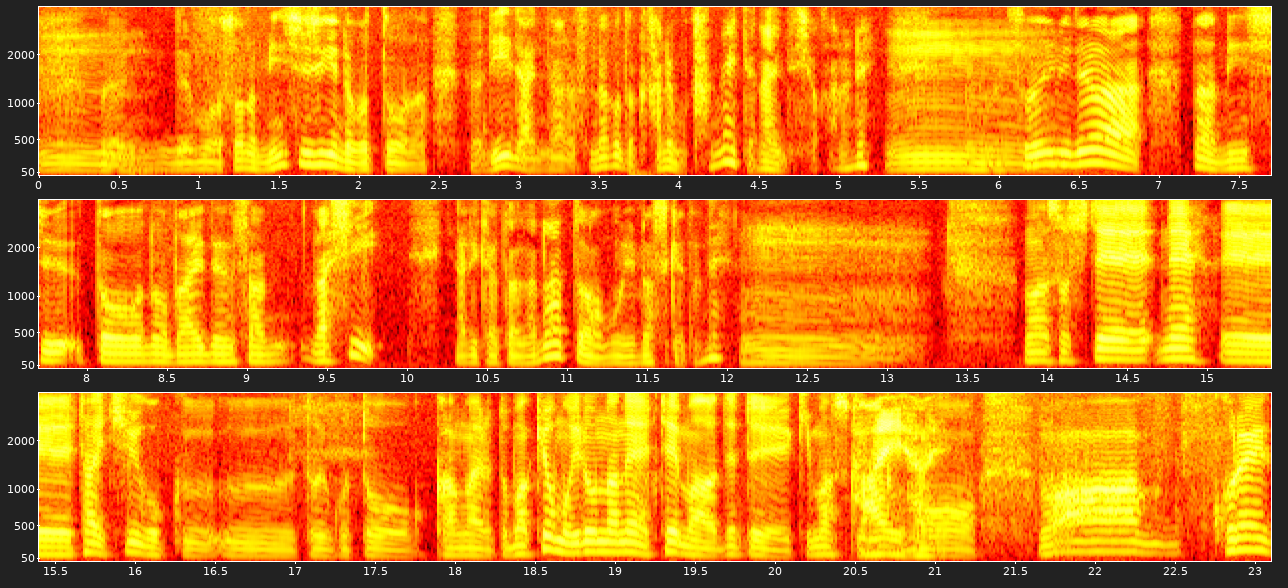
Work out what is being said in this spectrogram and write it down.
うん、でもその民主主義のことをリーダーになるそんなこと彼も考えてないでしょうからね、うん、そういう意味では、まあ、民主党のバイデンさんらしいやり方だなとは思いますけどね。うん。まあ、そしてね、えー、対中国ということを考えると、まあ、今日もいろんなね、テーマ出てきますけれども、はいはい、まあ、これ、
